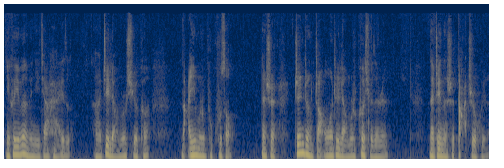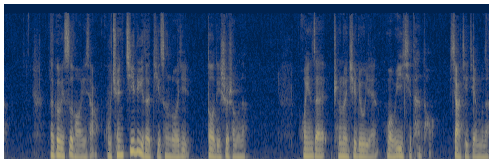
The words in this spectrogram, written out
你可以问问你家孩子，啊，这两门学科哪一门不枯燥？但是真正掌握这两门科学的人，那真的是大智慧了。那各位思考一下，股权激励的底层逻辑到底是什么呢？欢迎在评论区留言，我们一起探讨。下期节目呢，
